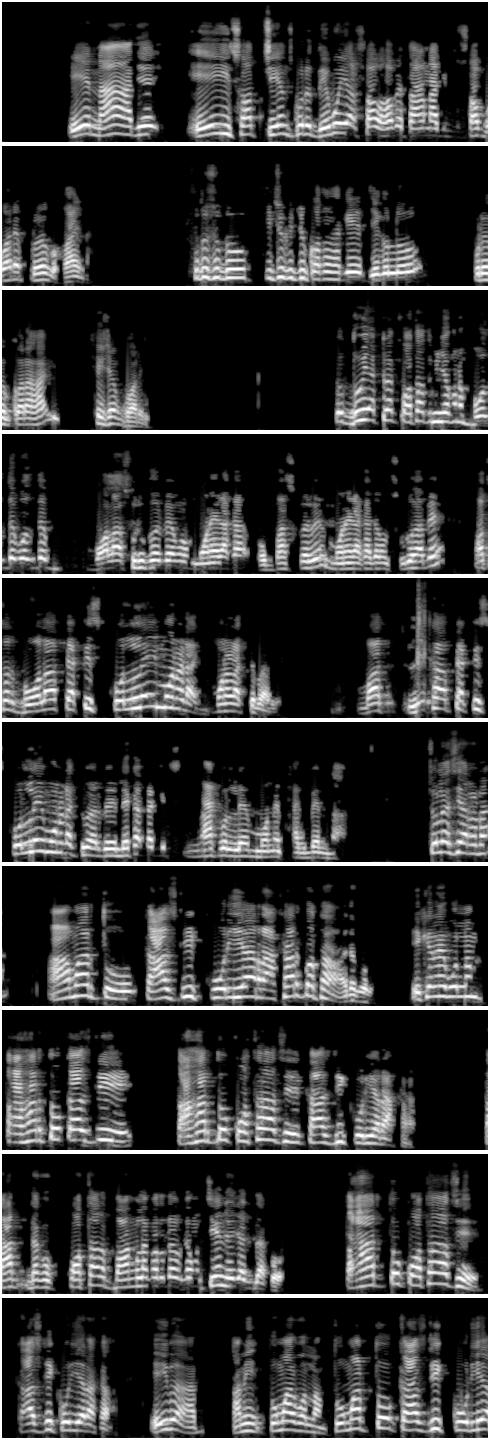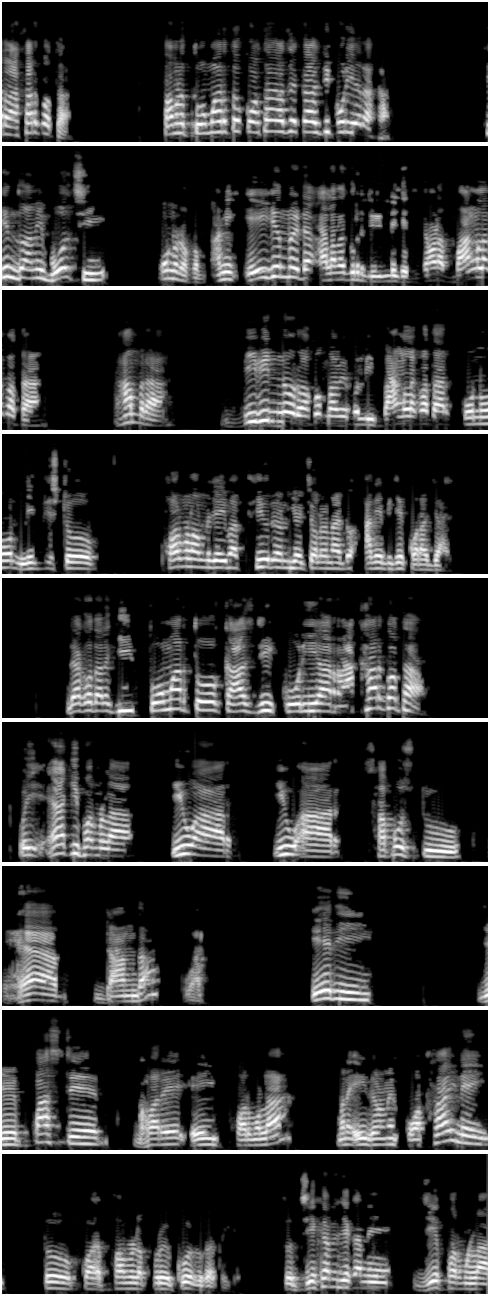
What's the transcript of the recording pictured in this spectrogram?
এ না, যে এই সব চেঞ্জ করে দেবই আর সব হবে তা না, কিন্তু সব ঘরে প্রয়োগ হয় না। শুধু শুধু কিছু কিছু কথা থাকে যেগুলো প্রয়োগ করা হয় সেই সব ঘরে। তো দুই একটা কথা তুমি যখন বলতে বলতে বলা শুরু করবে এবং মনে রাখা অভ্যাস করবে, মনে রাখা যখন শুরু হবে, অর্থাৎ বলা প্র্যাকটিস করলেই মনে রাখ, মনে রাখতে পারবে। বা লেখা প্র্যাকটিস করলেই মনে রাখতে পারবে, লেখা প্র্যাকটিস না করলে মনে থাকবেন না। চলে আসি আরও না। আমার তো কাজটি করিয়া রাখার কথা? দেখো এখানে বললাম, তাহার তো কাজটি তাহার তো কথা আছে কাজটি করিয়া রাখা। তার, দেখো, কথার বাংলা কথাটা কেমন চেঞ্জ হয়ে যাচ্ছে, দেখো। তাহার তো কথা আছে কাজটি করিয়া রাখা। এইবার আমি তোমার বললাম, তোমার তো কাজটি করিয়া রাখার কথা? তার মানে তোমার তো কথা আছে কাজটি করিয়া রাখা। কিন্তু আমি বলছি অন্যরকম। আমি এই জন্য এটা আলাদা করে লিখেছি কেননা বাংলা কথা আমরা বিভিন্ন রকম ভাবে বলি, বাংলা কথার কোনো নির্দিষ্ট ফর্মুলা অনুযায়ী বা থিওরি অনুযায়ী চলে না, একটু আগে পিছিয়ে করা যায়। দেখো তাহলে কি, তোমার তো কাজটি করিয়া রাখার কথা। ওই একই formula you are you are suppose to have done the work এরই যে পাস্টের ঘরে এই ফর্মুলা মানে এই ধরনের কথাই নেই। তো ফর্মুলা প্রয়োগ করবে কোথা থেকে? তো যেখানে যেখানে যে ফর্মুলা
